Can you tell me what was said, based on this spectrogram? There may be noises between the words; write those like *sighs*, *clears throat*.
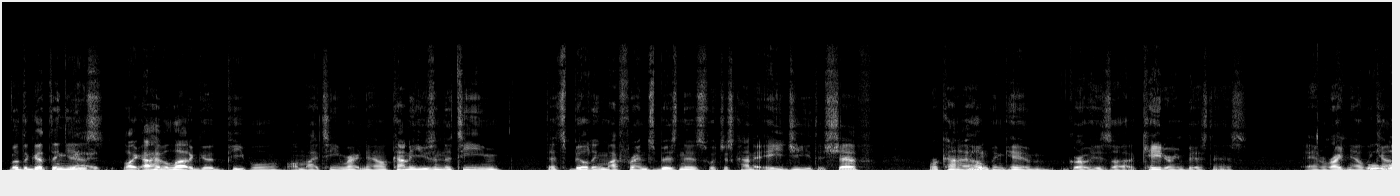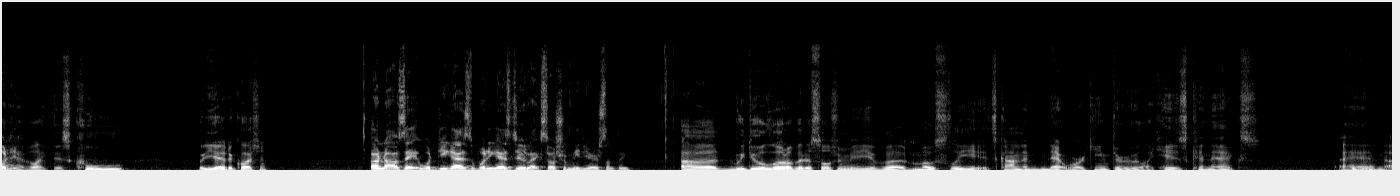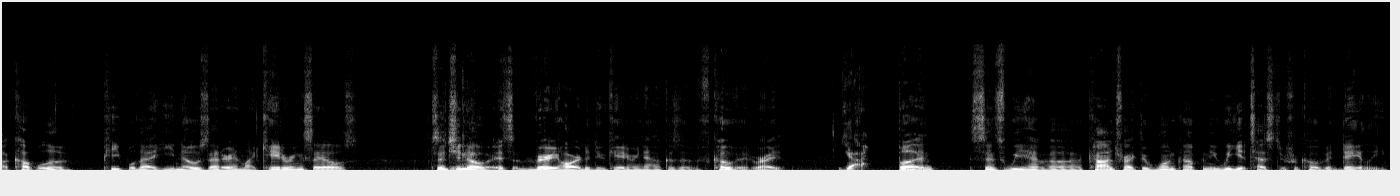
But the good thing Yeah, is, like, I have a lot of good people on my team right now. Kind of using the team that's building my friend's business, which is kind of AG the chef. We're kind of Mhm. helping him grow his uh, catering business, and right now we kind of have like this cool. Well, you had a question? oh no i was saying what do you guys what do you guys do like social media or something Uh, we do a little bit of social media, but mostly it's kind of networking through like his connects and a couple of people that he knows that are in like catering sales. Since you know it's very hard to do catering now because of COVID, right? yeah But Mhm. Since we have uh, contracted one company, we get tested for COVID daily,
